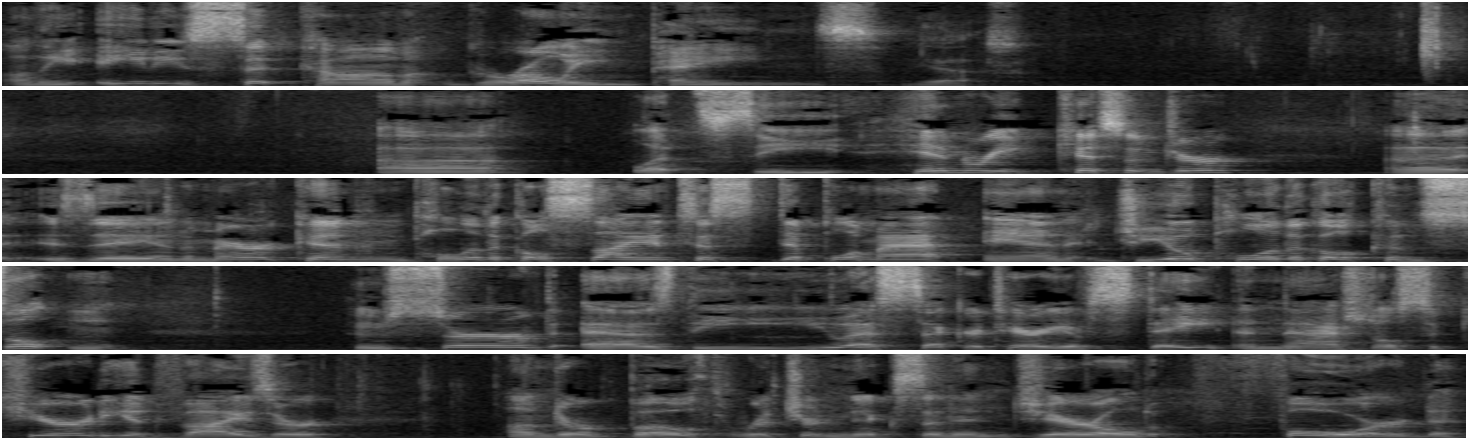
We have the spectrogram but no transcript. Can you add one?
on the 80s sitcom Growing Pains. Yes. Uh, let's see. Henry Kissinger uh, is a, an American political scientist, diplomat, and geopolitical consultant who served as the U.S. Secretary of State and National Security Advisor under both Richard Nixon and Gerald Ford.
